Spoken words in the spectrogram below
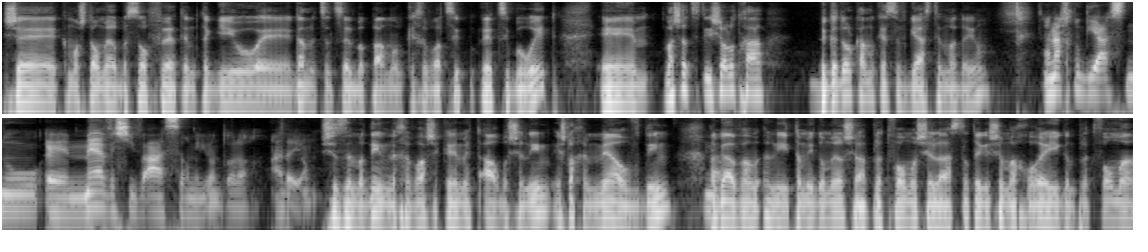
שכמו שאתה אומר, בסוף אתם תגיעו אה, גם לצלצל בפעמון כחברה אה, ציבורית. מה שרציתי לשאול אותך, בגדול כמה כסף גייסתם עד היום? אנחנו גייסנו 117 אה, מיליון דולר עד היום. שזה מדהים לחברה שקיימת ארבע שנים, יש לכם 100 עובדים. מאוד. אגב, אני תמיד אומר שהפלטפורמה של האסטרטגיה שמאחורי היא גם פלטפורמה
